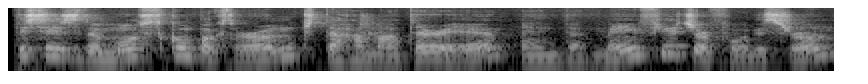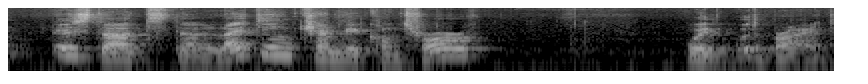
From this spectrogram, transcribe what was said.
This is the most compact room, Kitahama Atelier, and the main feature for this room is that the lighting can be controlled with wood blind.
